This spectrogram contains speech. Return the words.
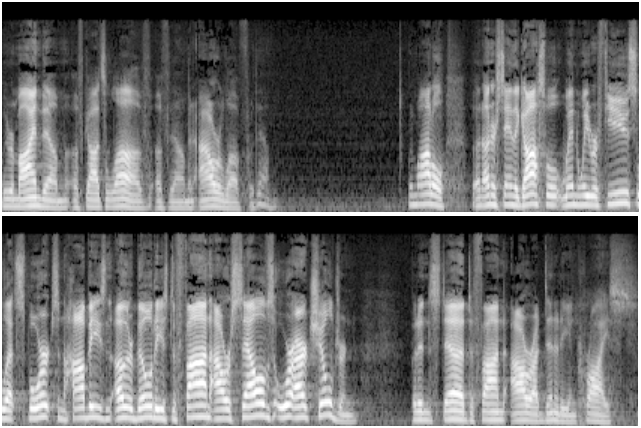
We remind them of God's love of them and our love for them. We model an understanding of the gospel when we refuse to let sports and hobbies and other abilities define ourselves or our children, but instead to find our identity in Christ.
